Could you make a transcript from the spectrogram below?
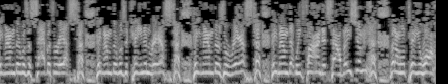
Amen. There was a Sabbath rest. Amen. There was a Canaan rest. Amen. There's a rest. Amen. That we find at salvation. But I want to tell you what.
